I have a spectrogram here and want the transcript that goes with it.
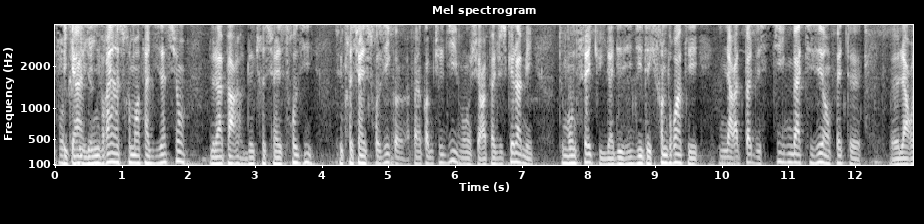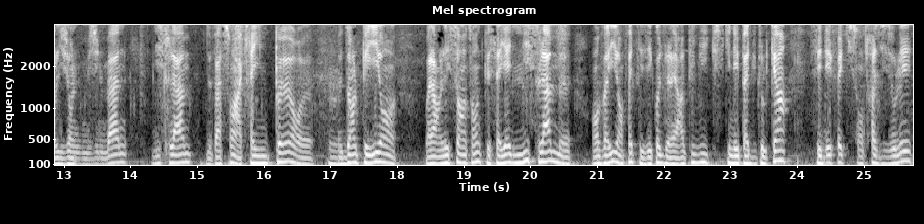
c'est qu'il y, a- une vraie instrumentalisation de la part de Christian Estrosi. Que Christian Estrosi, comme, enfin, comme tu le dis, bon, je n'irai pas jusque-là, mais tout le monde sait qu'il a des idées d'extrême droite et il n'arrête pas de stigmatiser en fait la religion musulmane, l'islam, de façon à créer une peur Hmm. dans le pays en, voilà, en laissant entendre que ça y est, l'islam envahit en fait les écoles de la République, ce qui n'est pas du tout le cas. C'est des faits qui sont très isolés.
